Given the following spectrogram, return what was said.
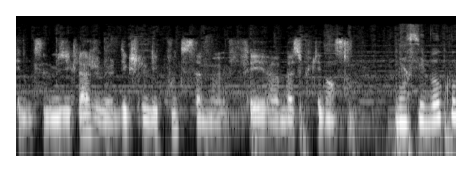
Et donc, cette musique-là, dès que je l'écoute, ça me fait euh, basculer dans ça. Merci beaucoup,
